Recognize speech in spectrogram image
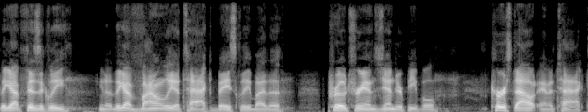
they got physically, you know, they got violently attacked basically by the pro transgender people, cursed out and attacked.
